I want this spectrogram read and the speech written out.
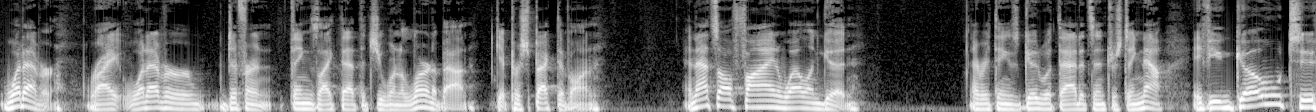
Whatever, right? Whatever different things like that that you want to learn about, get perspective on. And that's all fine, well, and good. Everything's good with that. It's interesting. Now, if you go to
